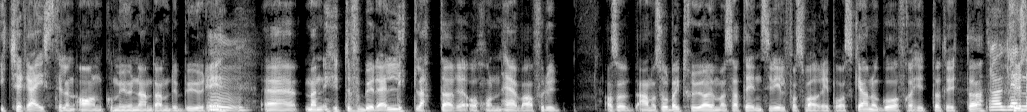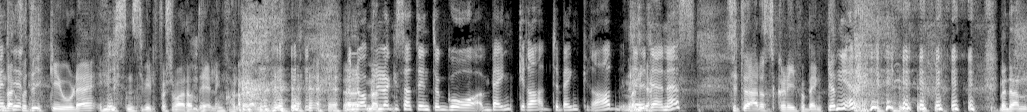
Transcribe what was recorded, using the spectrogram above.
ikke reis til en annen kommune enn den du bor i. Eh, men hytteforbudet er litt lettere å håndheve. for du Altså, Erna Solberg trua jo med å sette inn Sivilforsvaret i påsken og gå fra hytte til hytte. Tusen takk for at du ikke gjorde det. Hilsen Sivilforsvaret avdeling Hordaland. Men nå blir dere satt inn til å gå benkrad til benkrad i DNS. Sitter der og sklir på benken? Men den,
